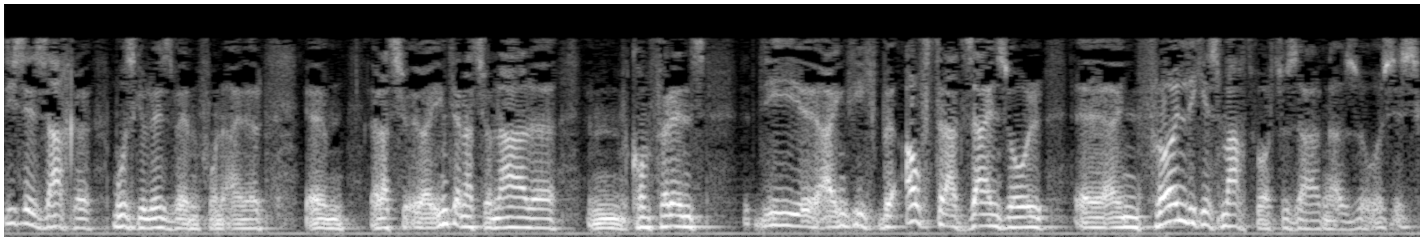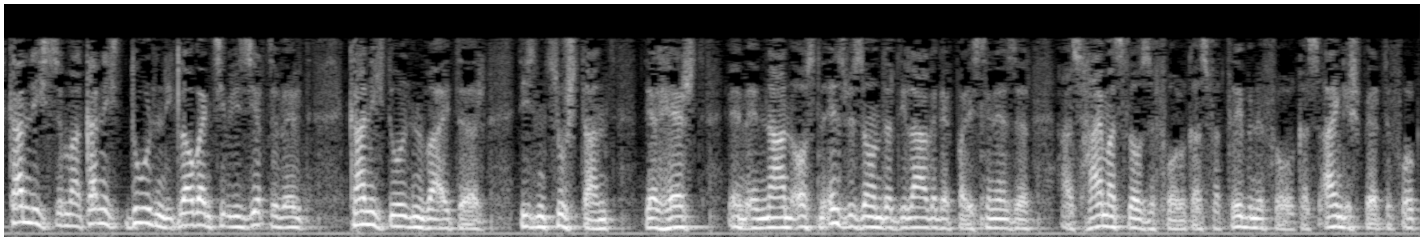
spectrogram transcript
diese Sache muss gelöst werden von einer ähm, äh, internationalen ähm, Konferenz, die äh, eigentlich beauftragt sein soll, äh, ein freundliches Machtwort zu sagen. Also es ist, kann nicht, man kann nicht dulden. Ich glaube, eine zivilisierte Welt kann nicht dulden weiter diesen Zustand, der herrscht im, im Nahen Osten, insbesondere die Lage der Palästinenser als heimatslose Volk, als vertriebene Volk, als eingesperrte Volk,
